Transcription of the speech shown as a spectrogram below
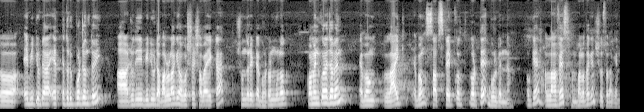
তো এই ভিডিওটা এতটুকু পর্যন্তই। আর যদি ভিডিওটা ভালো লাগে, অবশ্যই সবাই একটা সুন্দর একটা গঠনমূলক কমেন্ট করে যাবেন। এবং লাইক এবং সাবস্ক্রাইব করতে বলবেন না। ওকে আল্লাহ হাফেজ ভালো থাকেন সুস্থ থাকেন।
